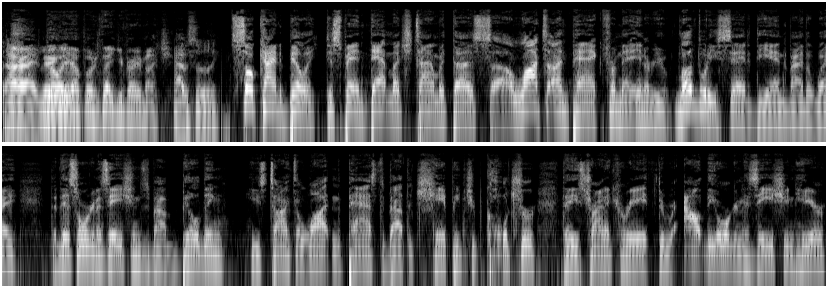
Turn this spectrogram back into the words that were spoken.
right, Billy good. Thank you very much. Absolutely. So kind of Billy to spend that much time with us. A lot to unpack from that interview. Loved what he said at the end, by the way, that this organization is about building He's talked a lot in the past about the championship culture that he's trying to create throughout the organization here.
